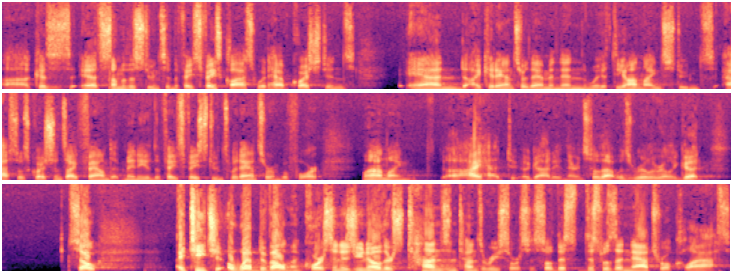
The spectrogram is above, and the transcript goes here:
Because uh, some of the students in the face-to-face -face class would have questions and I could answer them. And then if the online students asked those questions, I found that many of the face-to-face students would answer them before my online uh, I had to, uh, got in there. And so that was really, really good. So I teach a web development course, and as you know, there's tons and tons of resources. So this, this was a natural class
